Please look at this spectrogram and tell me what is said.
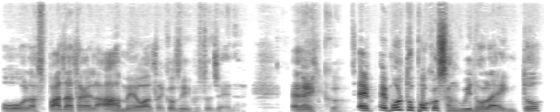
o La spada a tre lame o altre cose di questo genere. Eh, ecco. è, è molto poco sanguinolento,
